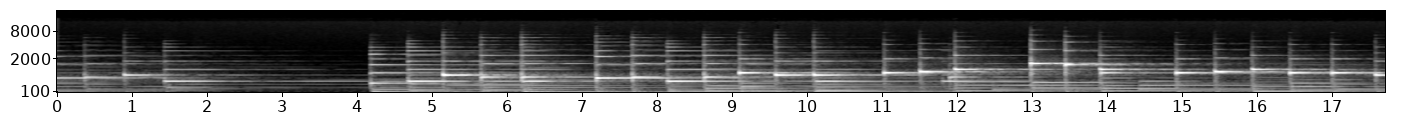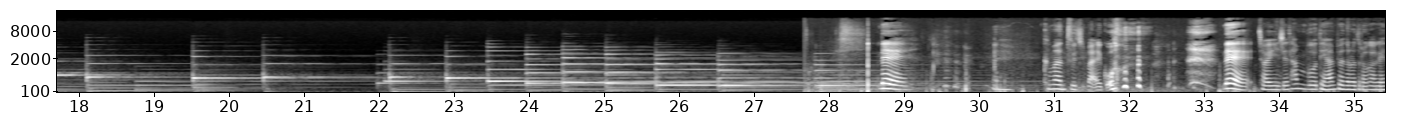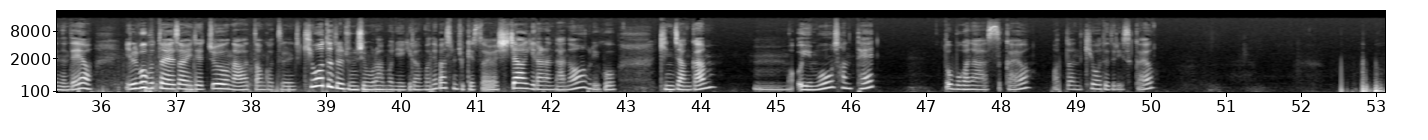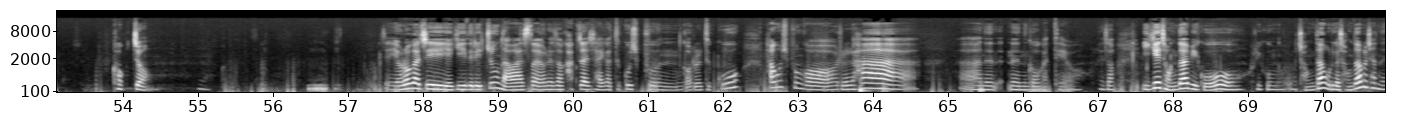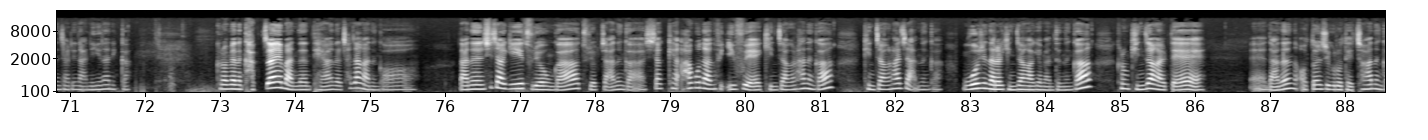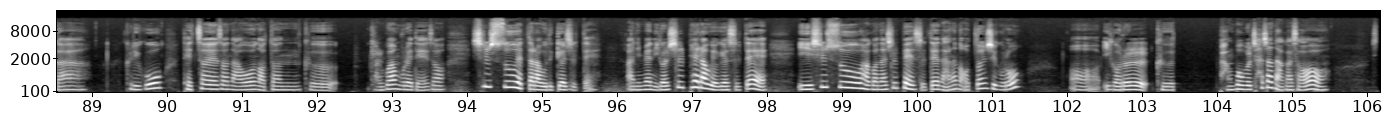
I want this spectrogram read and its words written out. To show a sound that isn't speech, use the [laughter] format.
그만두지 말고. [laughs] 네, 저희 이제 3부 대한편으로 들어가겠는데요. 1부부터 해서 이제 쭉 나왔던 것들, 키워드들 중심으로 한번 얘기를 한번 해봤으면 좋겠어요. 시작이라는 단어, 그리고 긴장감, 음, 뭐 의무, 선택, 또 뭐가 나왔을까요? 어떤 키워드들이 있을까요? 걱정. 이제 여러 가지 얘기들이 쭉 나왔어요. 그래서 각자 자기가 듣고 싶은 거를 듣고 하고 싶은 거를 하는 것 같아요. 그래서 이게 정답이고 그리고 뭐 정답 우리가 정답을 찾는 자리는 아니긴 하니까 그러면 각자에 맞는 대안을 찾아가는 거. 나는 시작이 두려운가 두렵지 않은가 시작하고 난 이후에 긴장을 하는가 긴장을 하지 않는가 무엇이 나를 긴장하게 만드는가 그럼 긴장할 때 에, 나는 어떤 식으로 대처하는가. 그리고 대처에서 나온 어떤 그 결과물에 대해서 실수했다라고 느껴질 때 아니면 이걸 실패라고 여겼을 때 이 실수하거나 실패했을 때 나는 어떤 식으로 어 이거를 그 방법을 찾아 나가서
